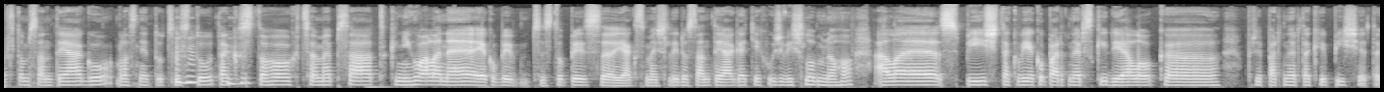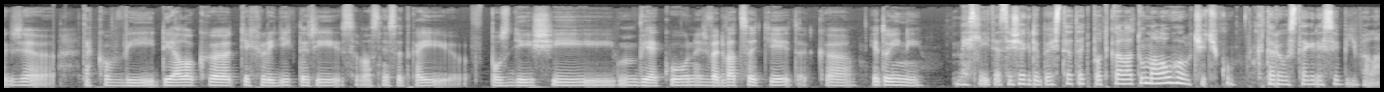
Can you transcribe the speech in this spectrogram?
v tom Santiago, vlastně tu cestu, mm-hmm. tak mm-hmm. z toho chceme psát knihu, ale ne jakoby cestopis, jak jsme šli do Santiago, těch už vyšlo mnoho, ale spíš takový jako partnerský dialog, eh, protože partner taky píše, takže takový dialog těch lidí, kteří se vlastně setkají v pozdějším věku než ve 20, tak eh, je to jiný. Myslíte si, že kdybyste teď potkala tu malou holčičku, kterou jste kdysi bývala,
